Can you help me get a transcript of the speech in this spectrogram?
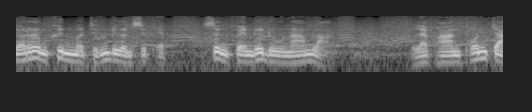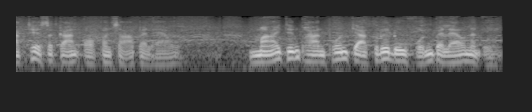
จะเริ่มขึ้นเมื่อถึงเดือน 11 ซึ่งเป็นฤดูน้ำหลากและผ่านพ้นจากเทศกาลออกพรรษาไปแล้ว หมายถึงผ่านพ้นจากฤดูฝนไปแล้วนั่นเอง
